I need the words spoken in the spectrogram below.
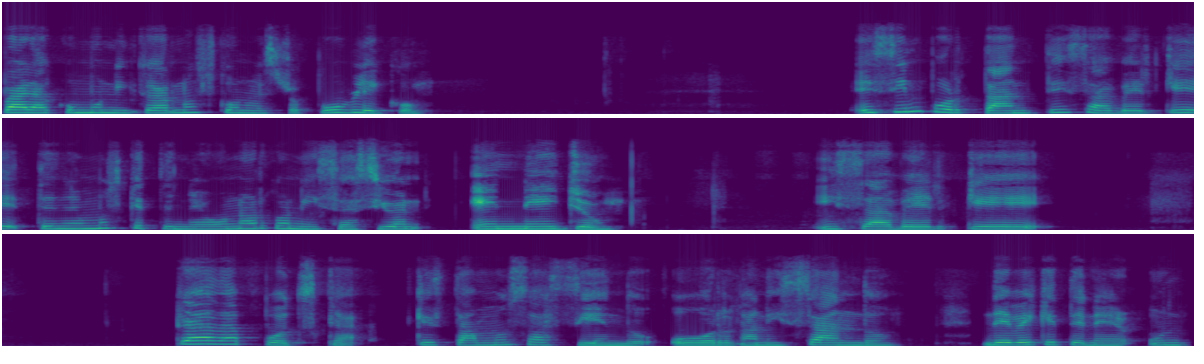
para comunicarnos con nuestro público. Es importante saber que tenemos que tener una organización en ello y saber que cada podcast que estamos haciendo o organizando debe que tener un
